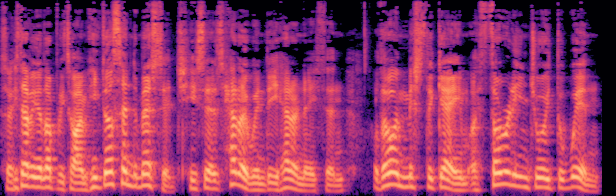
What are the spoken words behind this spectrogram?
So he's having a lovely time. He does send a message. He says, "Hello, Windy. Hello, Nathan. Although I missed the game, I thoroughly enjoyed the win.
